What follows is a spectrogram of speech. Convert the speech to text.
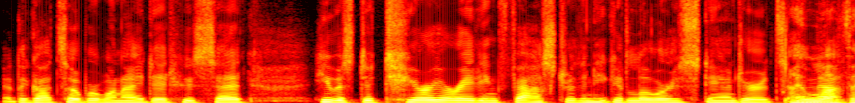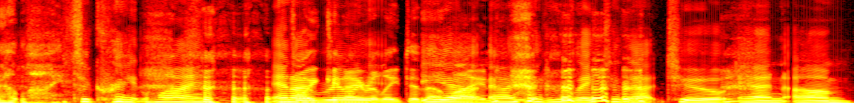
that got sober when I did, who said he was deteriorating faster than he could lower his standards. I love that line. It's a great line, and Boy, I can I relate to that yeah, line. I could relate to that too. And um,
